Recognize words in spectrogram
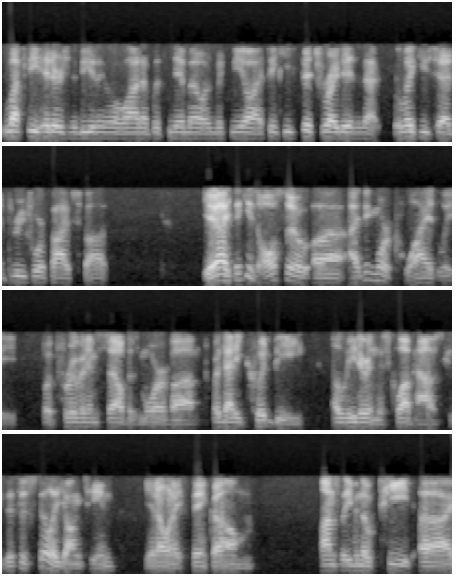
lefty hitters in the beginning of the lineup with Nimmo and McNeil. I think he fits right in that, like you said, three, four, five spot. Yeah, I think he's also, uh, I think more quietly but proven himself as more of a, or that he could be a leader in this clubhouse because this is still a young team, you know. And I think, um, honestly, even though Pete, uh,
